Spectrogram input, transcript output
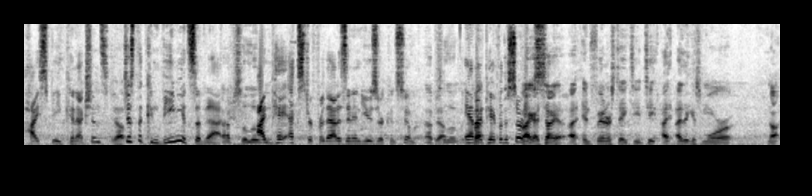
high-speed connections, Yep. just the convenience of that. Absolutely. I'd pay extra for that as an end user consumer. Absolutely. And But- I'd pay for the but I got to tell you, I- in fairness to AT&T, I, I think it's more, not,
